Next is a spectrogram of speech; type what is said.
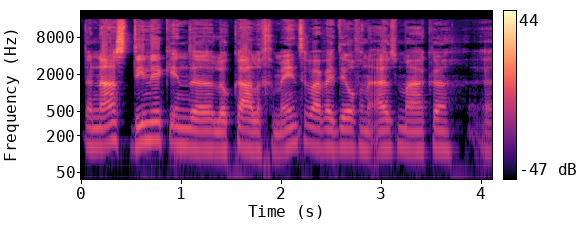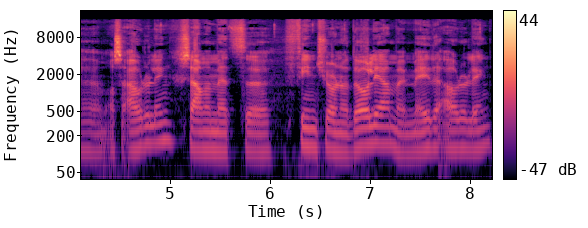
Daarnaast dien ik in de lokale gemeente waar wij deel van uitmaken uh, als ouderling, samen met uh, Fin Giornodolia, mijn mede-ouderling.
